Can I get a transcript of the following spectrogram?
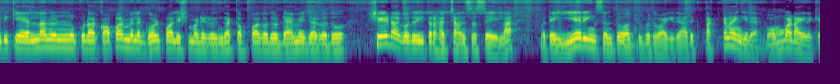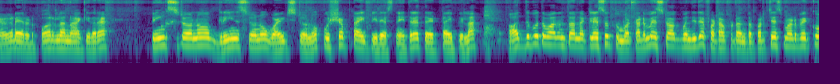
ಇದಕ್ಕೆ ಎಲ್ಲನೂ ಕೂಡ ಕಾಪರ್ ಮೇಲೆ ಗೋಲ್ಡ್ ಪಾಲಿಷ್ ಮಾಡಿರೋದ್ರಿಂದ ಕಪ್ಪಾಗೋದು ಡ್ಯಾಮೇಜ್ ಆಗೋದು ಶೇಡ್ ಆಗೋದು ಈ ತರಹ ಚಾನ್ಸಸ್ಸೇ ಇಲ್ಲ. ಮತ್ತು ಇಯರಿಂಗ್ಸ್ ಅಂತೂ ಅದ್ಭುತವಾಗಿದೆ. ಅದಕ್ಕೆ ತಕ್ಕನಂಗಿದೆ. ಬೊಂಬಾಡಾಗಿದೆ ಕೆಳಗಡೆ ಎರಡು ಪರ್ಲನ್ನು ಹಾಕಿದ್ದಾರೆ. Pink stone, green stone, white stone push up type ಇದೆ ಸ್ನೇಹಿತರೆ, ಥ್ರೆಡ್ ಟೈಪ್ ಇಲ್ಲ. ಅದ್ಭುತವಾದಂಥ ನೆಕ್ಲೆಸ್ಸು ತುಂಬ ಕಡಿಮೆ ಸ್ಟಾಕ್ ಬಂದಿದೆ. ಫಟಾಫಟ ಅಂತ ಪರ್ಚೇಸ್ ಮಾಡಬೇಕು.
